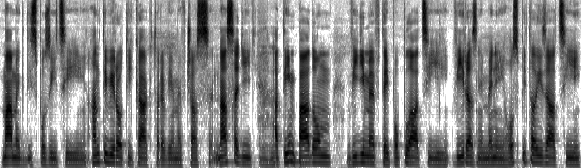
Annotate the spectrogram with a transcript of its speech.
máme k dispozícii antivirotika, ktoré vieme včas nasadiť uh-huh. a tým pádom vidíme v tej populácii výrazne menej hospitalizácií,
